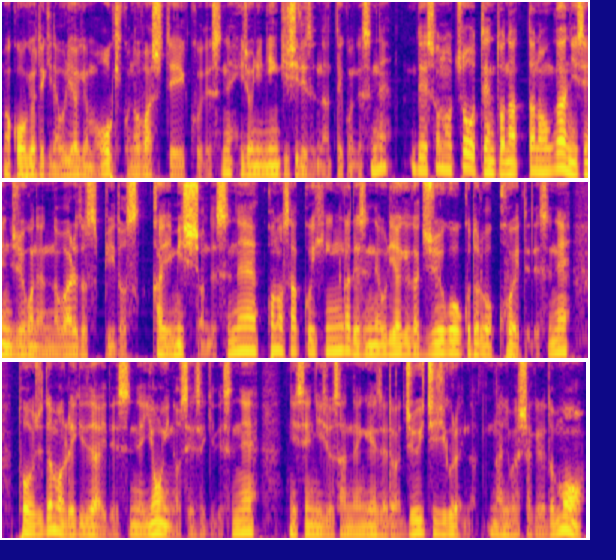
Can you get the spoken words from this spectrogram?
まあ、工業的な売り上げも大きく伸ばしていくですね、非常に人気シリーズになっていくんですね。で、その頂点となったのが2015年のワイルドスピードスカイミッションですね。この作品がですね、売り上げが15億ドルを超えてですね、当時でも歴代ですね、4位の成績ですね。2023年現在では11時ぐらいになりましたけれども、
